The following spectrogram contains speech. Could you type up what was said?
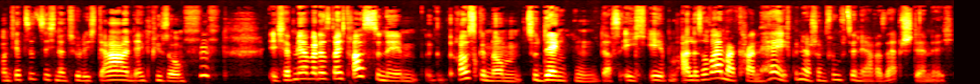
Und jetzt sitze ich natürlich da und denke mir so, hm, ich habe mir aber das Recht rauszunehmen, rausgenommen, zu denken, dass ich eben alles auf einmal kann. Hey, ich bin ja schon 15 Jahre selbstständig.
